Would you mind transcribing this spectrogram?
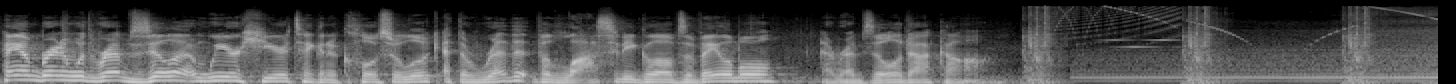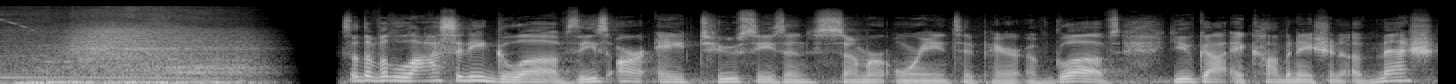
Hey, I'm Brandon with Revzilla, and we are here taking a closer look at the REV'IT Velocity gloves available at Revzilla.com. So the Velocity gloves, these are a two-season summer-oriented pair of gloves. You've got a combination of mesh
